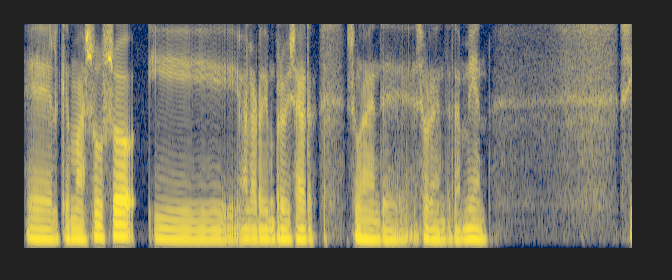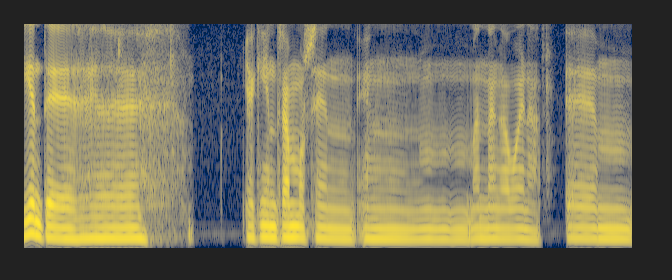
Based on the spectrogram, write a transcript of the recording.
eh, el que más uso y a la hora de improvisar seguramente, seguramente también. Siguiente. Y aquí entramos en, Mandanga Buena. Em,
